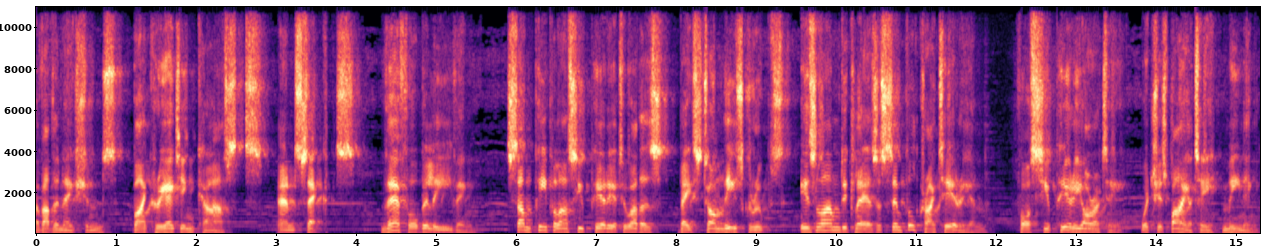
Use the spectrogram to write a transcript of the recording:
of other nations by creating castes and sects, therefore believing some people are superior to others based on these groups, Islam declares a simple criterion for superiority, which is piety, meaning,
